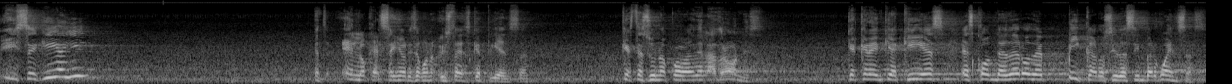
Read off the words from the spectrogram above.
y seguía allí. Es lo que el Señor dice, bueno, ¿y ustedes qué piensan? Que esta es una prueba de ladrones. Que creen que aquí es escondedero de pícaros y de sinvergüenzas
